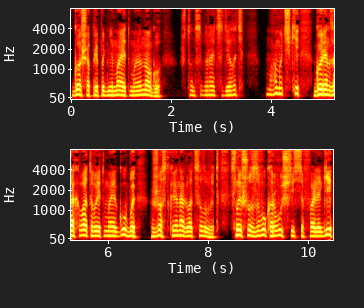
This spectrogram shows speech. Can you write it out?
Гоша приподнимает мою ногу. Что он собирается делать? «Мамочки!» — Горин захватывает мои губы, жестко и нагло целует. Слышу звук рвущейся фольги,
